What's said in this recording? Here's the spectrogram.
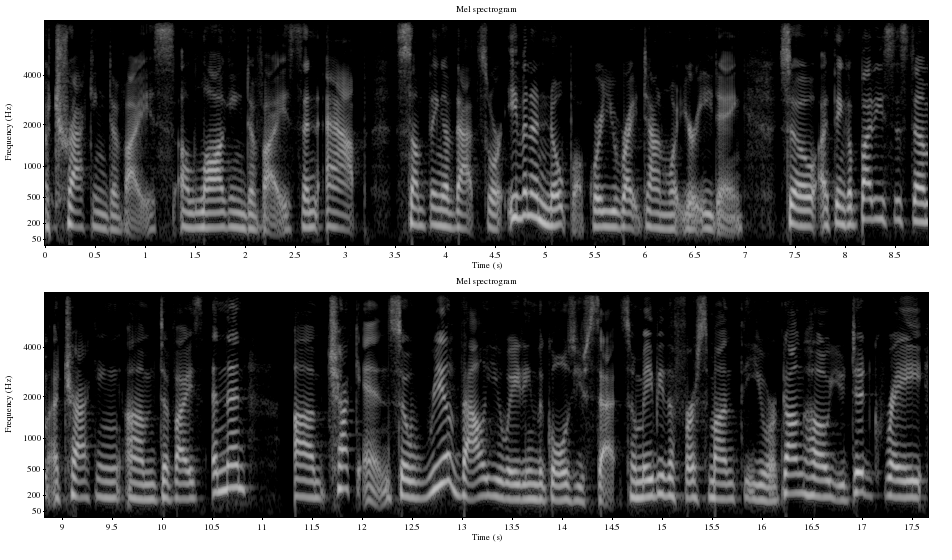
a tracking device, a logging device, an app, something of that sort, even a notebook where you write down what you're eating. So I think a buddy system, a tracking um, device, and then um, check in. So, reevaluating the goals you set. So, maybe the first month you were gung ho, you did great,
